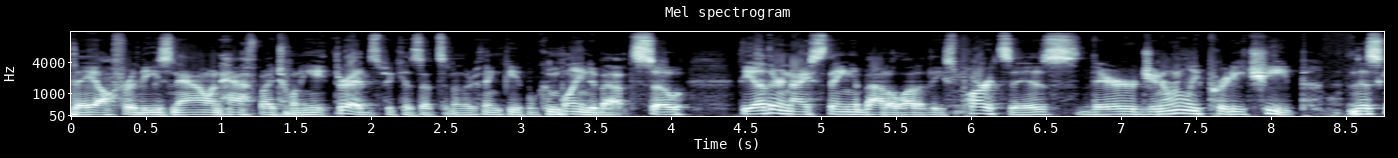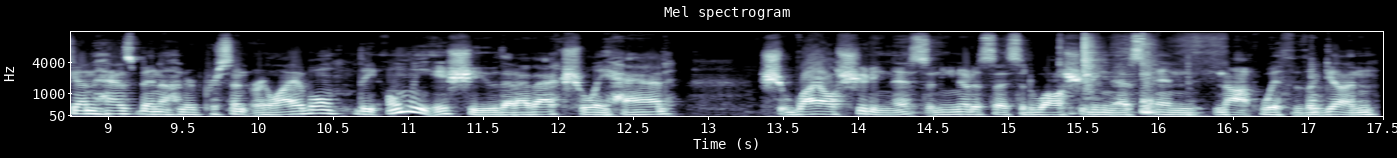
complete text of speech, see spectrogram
They offer these now in half by 28 threads because that's another thing people complained about. So the other nice thing about a lot of these parts is they're generally pretty cheap. This gun has been 100% reliable. The only issue that I've actually had sh while shooting this, and you notice I said while shooting this and not with the gun,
